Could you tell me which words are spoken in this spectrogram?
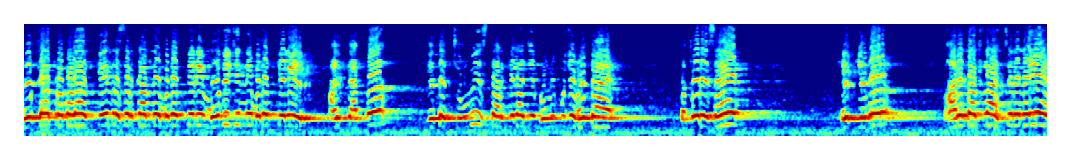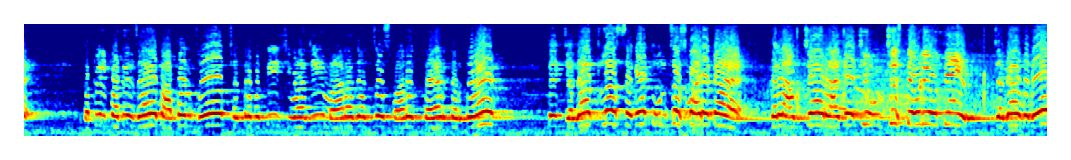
मोठ्या प्रमाणात केंद्र सरकारने मदत केली मोदीजींनी मदत केली. आणि त्यातनं येत्या चोवीस तारखेला जे भूमिपूजन होत आहे कथोरे साहेब हे केवळ भारतातलं आश्चर्य नाहीये. कपिल पाटील साहेब आपण जो छत्रपती शिवाजी महाराजांचं स्मारक तयार करतोय ते जगातलं सगळ्यात उंच स्मारक आहे. कारण आमच्या राजाची उंचीच तेवढी होती. जगामध्ये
